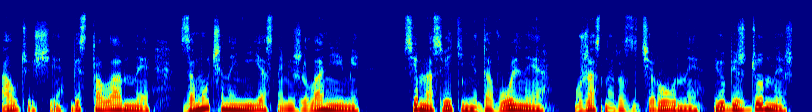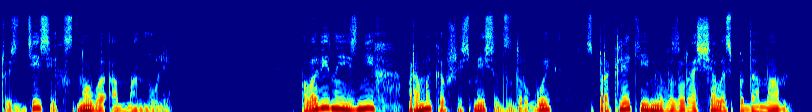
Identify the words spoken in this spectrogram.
алчущие, бесталанные, замученные неясными желаниями, всем на свете недовольные, ужасно разочарованные и убежденные, что здесь их снова обманули. Половина из них, промыкавшись месяц-другой, с проклятиями возвращалась по домам,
